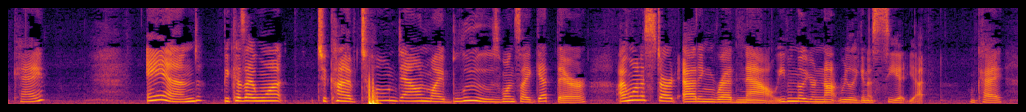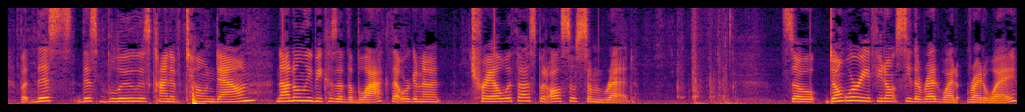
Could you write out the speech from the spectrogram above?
Okay. And because I want to kind of tone down my blues once I get there, I want to start adding red now, even though you're not really going to see it yet. Okay? But this this blue is kind of toned down, not only because of the black that we're going to trail with us, but also some red. So don't worry if you don't see the red right away.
